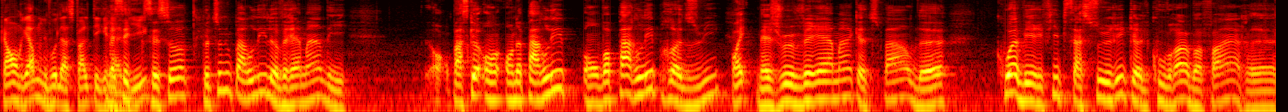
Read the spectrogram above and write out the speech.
Quand on regarde au niveau de l'asphalte et gravier, c'est ça. Peux-tu nous parler là, vraiment des. Parce qu'on on a parlé, on va parler produits, Oui. mais je veux vraiment que tu parles de quoi vérifier puis s'assurer que le couvreur va faire, euh,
